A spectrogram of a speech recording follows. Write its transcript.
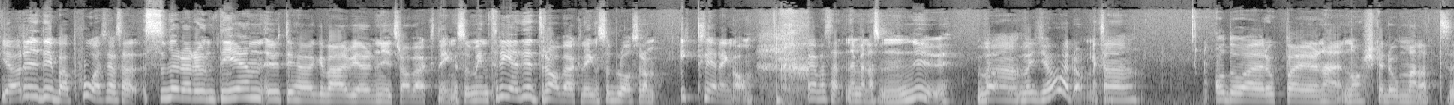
jag rider ju bara på. Så jag så här, snurrar runt igen, ut i högervarv, gör en ny travökning. Så min tredje travökning så blåser de ytterligare en gång. Och jag var såhär, nej men alltså nu, vad, uh. vad gör de liksom? Uh. Och då ropar den här norska domaren att eh,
